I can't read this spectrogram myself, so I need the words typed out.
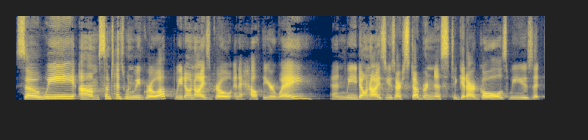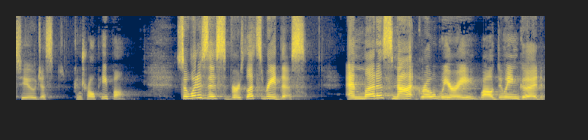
So we, um, sometimes when we grow up, we don't always grow in a healthier way. And we don't always use our stubbornness to get our goals, we use it to just control people. So, what is this verse? Let's read this. And let us not grow weary while doing good,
